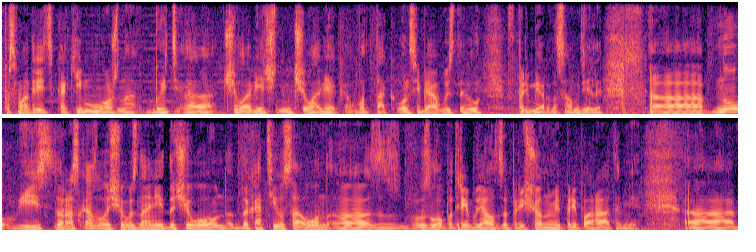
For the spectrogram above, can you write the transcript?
Посмотрите, каким можно быть э, человечным человеком. Вот так. Он себя выставил в пример, на самом деле. А, ну, и рассказывал еще в издании, до чего он докатился, а он э, злоупотреблял запрещенными препаратами. А,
